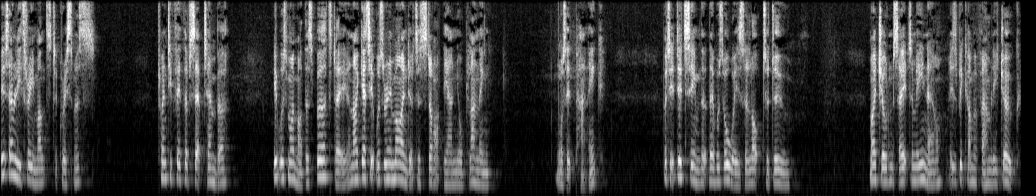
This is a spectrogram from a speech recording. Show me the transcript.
It's only three months to Christmas. 25th of September. It was my mother's birthday, and I guess it was a reminder to start the annual planning. Was it panic? But it did seem that there was always a lot to do. My children say it to me now. It's become a family joke.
